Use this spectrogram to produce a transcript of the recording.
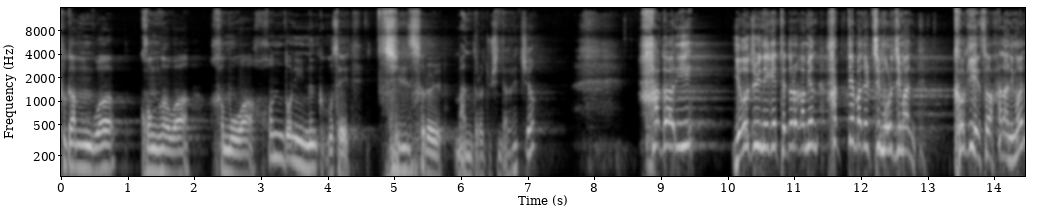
흑암과 공허와 허무와 혼돈이 있는 그곳에 질서를 만들어 주신다 그랬죠? 하갈이 여주인에게 되돌아가면 학대받을지 모르지만 거기에서 하나님은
